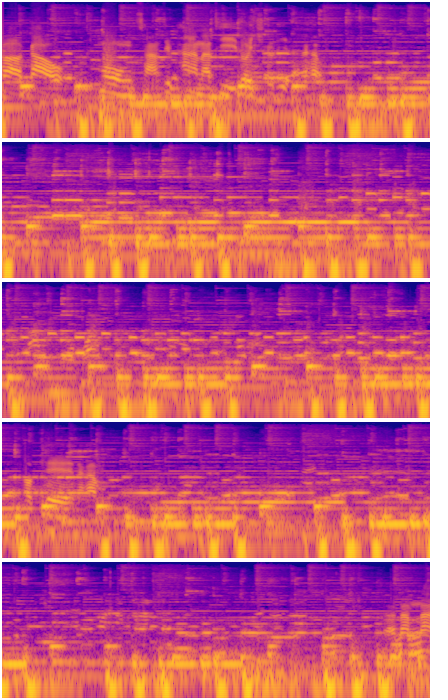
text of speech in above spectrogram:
ก็9โมง35 นาทีโดยเฉลี่ยนะครับ เคนะครับนำหน้า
